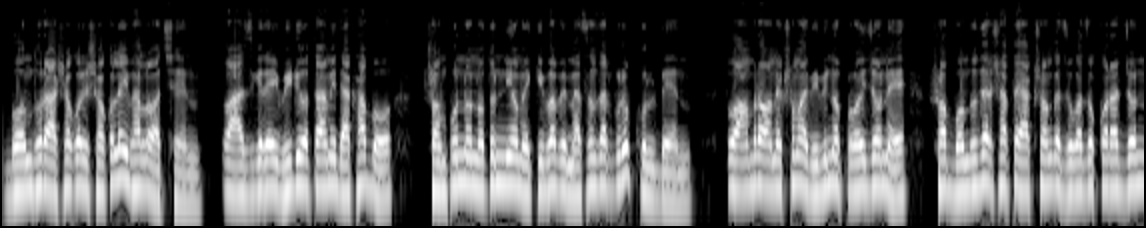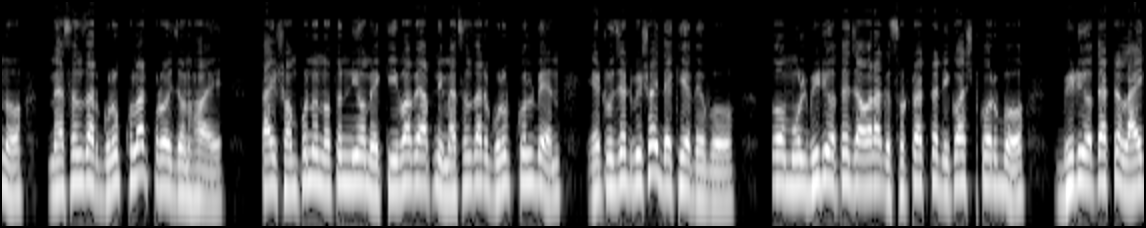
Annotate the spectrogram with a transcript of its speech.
বন্ধুরা, আশা করি সকলেই ভালো আছেন। তো আজকের এই ভিডিওতে আমি দেখাবো সম্পূর্ণ নতুন নিয়মে কীভাবে মেসেঞ্জার গ্রুপ খুলবেন। তো আমরা অনেক সময় বিভিন্ন প্রয়োজনে সব বন্ধুদের সাথে একসঙ্গে যোগাযোগ করার জন্য মেসেঞ্জার গ্রুপ খোলার প্রয়োজন হয়। তাই সম্পূর্ণ নতুন নিয়মে কীভাবে আপনি মেসেঞ্জার গ্রুপ খুলবেন, এ টু জেড বিষয় দেখিয়ে দেব। তো মূল ভিডিওতে যাওয়ার আগে ছোট্ট একটা রিকোয়েস্ট করব। ভিডিওতে একটা লাইক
